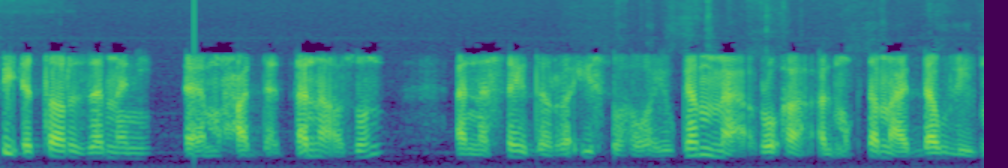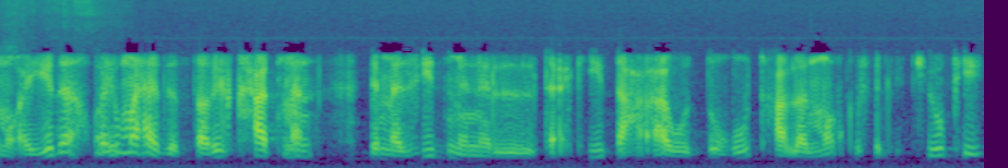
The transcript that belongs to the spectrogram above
في إطار زمني محدد. أنا أظن أن السيد الرئيس وهو يجمع رؤى المجتمع الدولي المؤيدة ويمهد الطريق حتما لمزيد من التأكيد أو الضغوط على الموقف الإثيوبي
